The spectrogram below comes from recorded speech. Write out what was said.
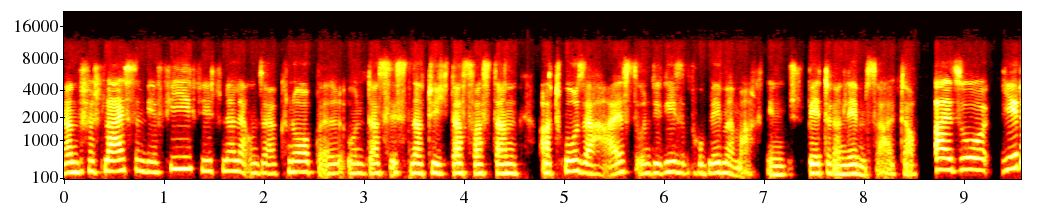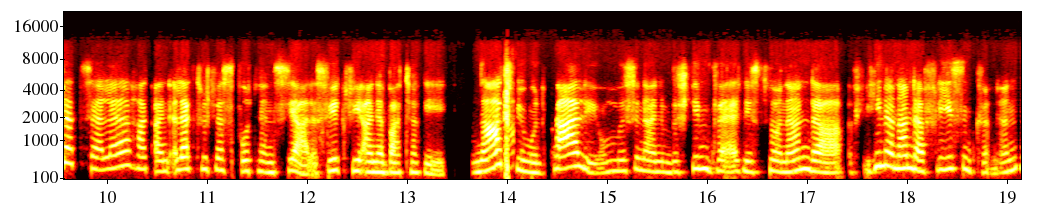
dann verschleißen wir viel, viel schneller unser Knorpel. Und das ist natürlich das, was dann Arthrose heißt und die riesen Probleme macht im späteren Lebensalter. Also jede Zelle hat ein elektrisches Potenzial. Es wirkt wie eine Batterie. Natrium und Kalium müssen in einem bestimmten Verhältnis zueinander, hintereinander fließen können,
